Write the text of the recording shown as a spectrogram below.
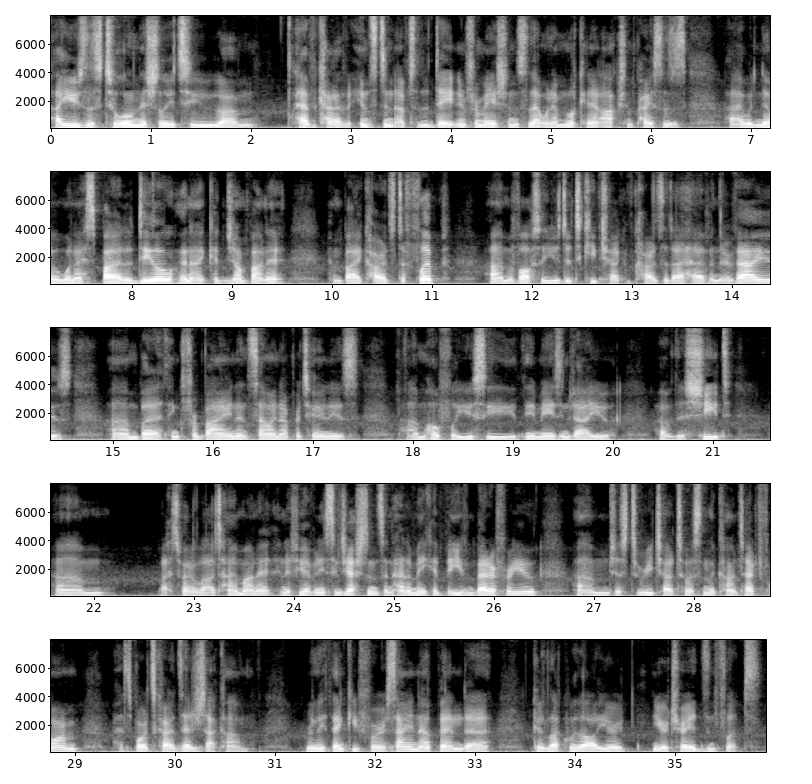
I use this tool initially to um, have kind of instant up to the date information so that when I'm looking at auction prices, I would know when I spotted a deal and I could jump on it and buy cards to flip. Um, I've also used it to keep track of cards that I have and their values. Um, but I think for buying and selling opportunities, um, hopefully, you see the amazing value of this sheet. Um, I spent a lot of time on it, and if you have any suggestions on how to make it even better for you, um, just reach out to us in the contact form at sportscardsedge.com. Really thank you for signing up, and uh, good luck with all your, your trades and flips.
